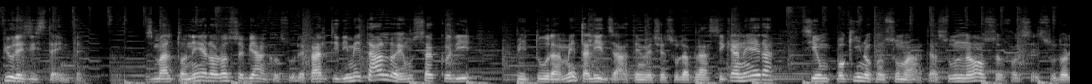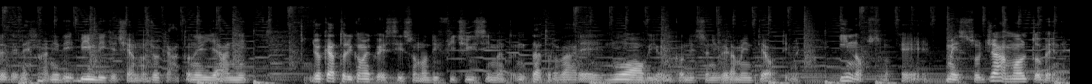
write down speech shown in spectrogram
più resistente. Smalto nero, rosso e bianco sulle parti di metallo e un sacco di pittura metallizzata invece sulla plastica nera si è un pochino consumata sul nostro, forse il sudore delle mani dei bimbi che ci hanno giocato negli anni. Giocattoli come questi sono difficilissimi da trovare nuovi o in condizioni veramente ottime. Il nostro è messo già molto bene.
